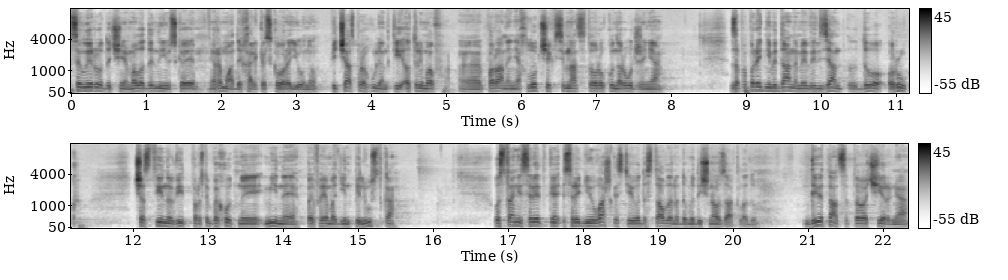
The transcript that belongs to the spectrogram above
селі Родичі Молоденівської громади Харківського району під час прогулянки отримав е, поранення хлопчик 17-го року народження. За попередніми даними він взяв до рук частину від протипіхотної міни ПФМ-1 «Пелюстка». У стані середньої важкості його доставлено до медичного закладу. 19 червня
